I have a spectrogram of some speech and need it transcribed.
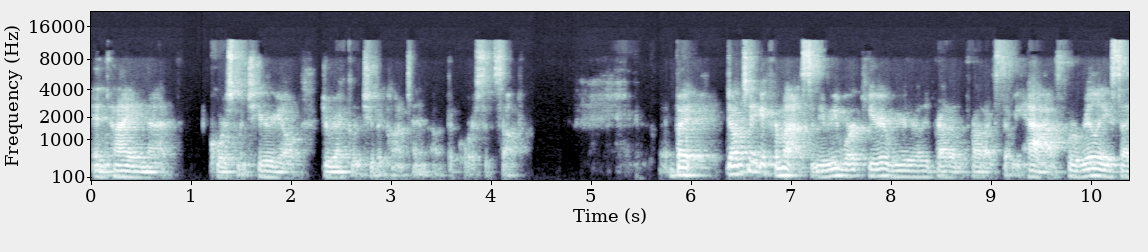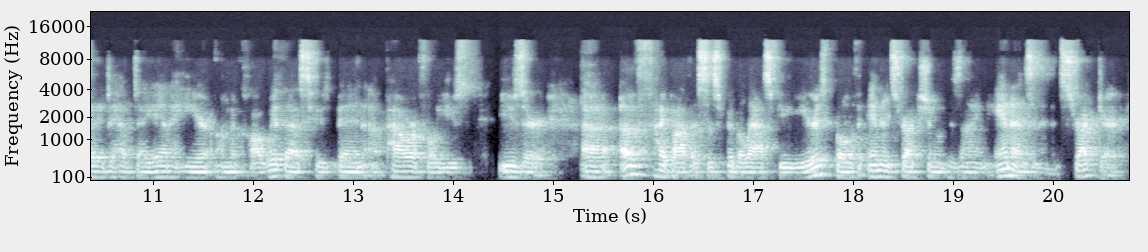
and tying that course material directly to the content of the course itself. But don't take it from us. I mean, we work here. We're really proud of the products that we have. We're really excited to have Diana here on the call with us, who's been a powerful use, user uh, of Hypothesis for the last few years, both in instructional design and as an instructor.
